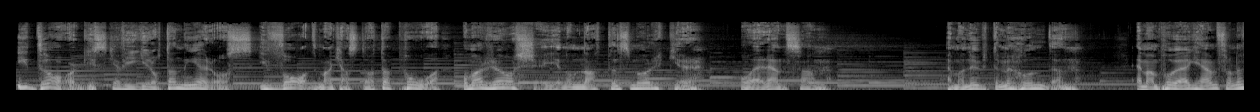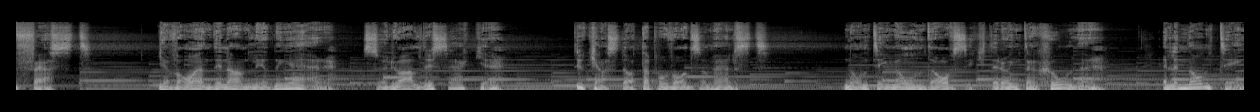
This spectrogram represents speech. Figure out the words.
Idag ska vi grotta ner oss i vad man kan stöta på om man rör sig genom nattens mörker och är ensam. Är man ute med hunden? Är man på väg hem från en fest? Ja, vad än din anledning är, så är du aldrig säker. Du kan stöta på vad som helst. Någonting med onda avsikter och intentioner. Eller någonting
